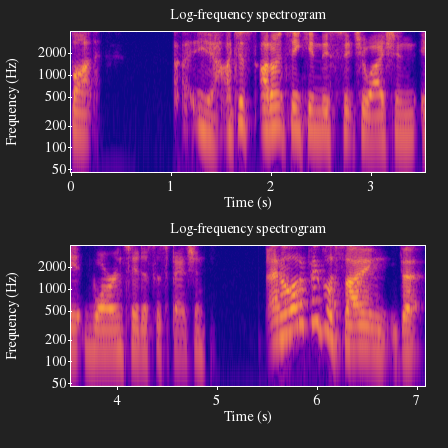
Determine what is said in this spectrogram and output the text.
But uh, yeah, I just I don't think in this situation it warranted a suspension. And a lot of people are saying that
